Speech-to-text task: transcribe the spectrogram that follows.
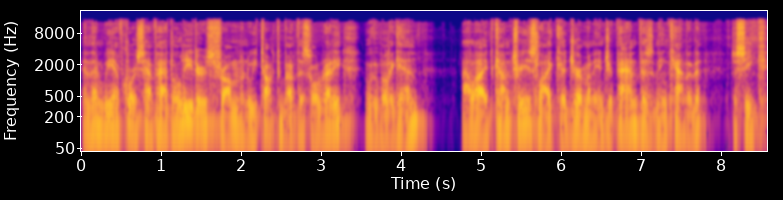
And then we, of course, have had leaders from, and we talked about this already, and we will again, allied countries like uh, Germany and Japan visiting Canada to seek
